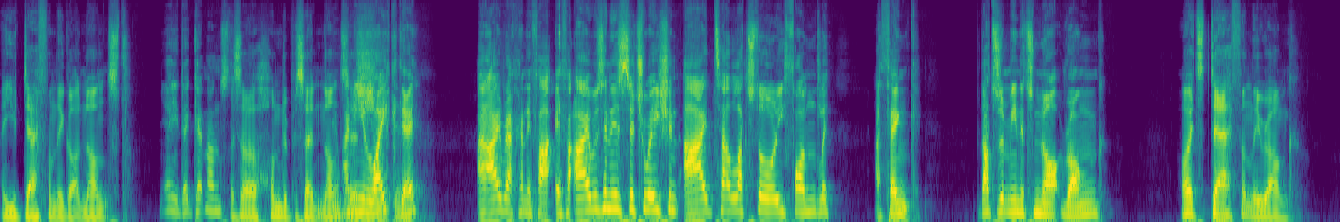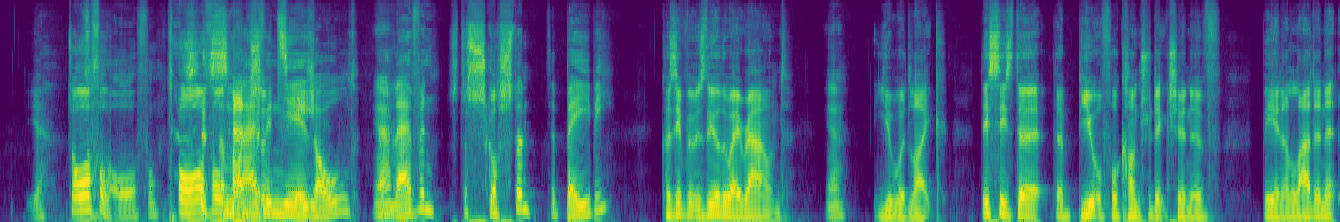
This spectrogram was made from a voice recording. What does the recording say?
You definitely got nonced. Yeah, you did get nonsense. That's a hundred percent nonsense. and you liked it. And I reckon if I if I was in his situation, I'd tell that story fondly. I think. But that doesn't mean it's not wrong. oh, it's definitely wrong. Yeah. It's awful. Awful. Awful 11 years old. Yeah. 11. It's disgusting. It's a baby. Because if it was the other way around, Yeah. you would like. This is the the beautiful contradiction of being a lad in it.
